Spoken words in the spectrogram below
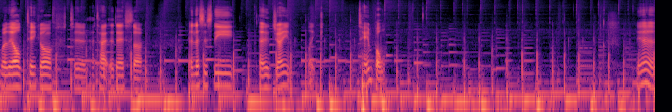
Where they all take off to attack the Death Star. And this is the uh, giant, like, temple. Yeah.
